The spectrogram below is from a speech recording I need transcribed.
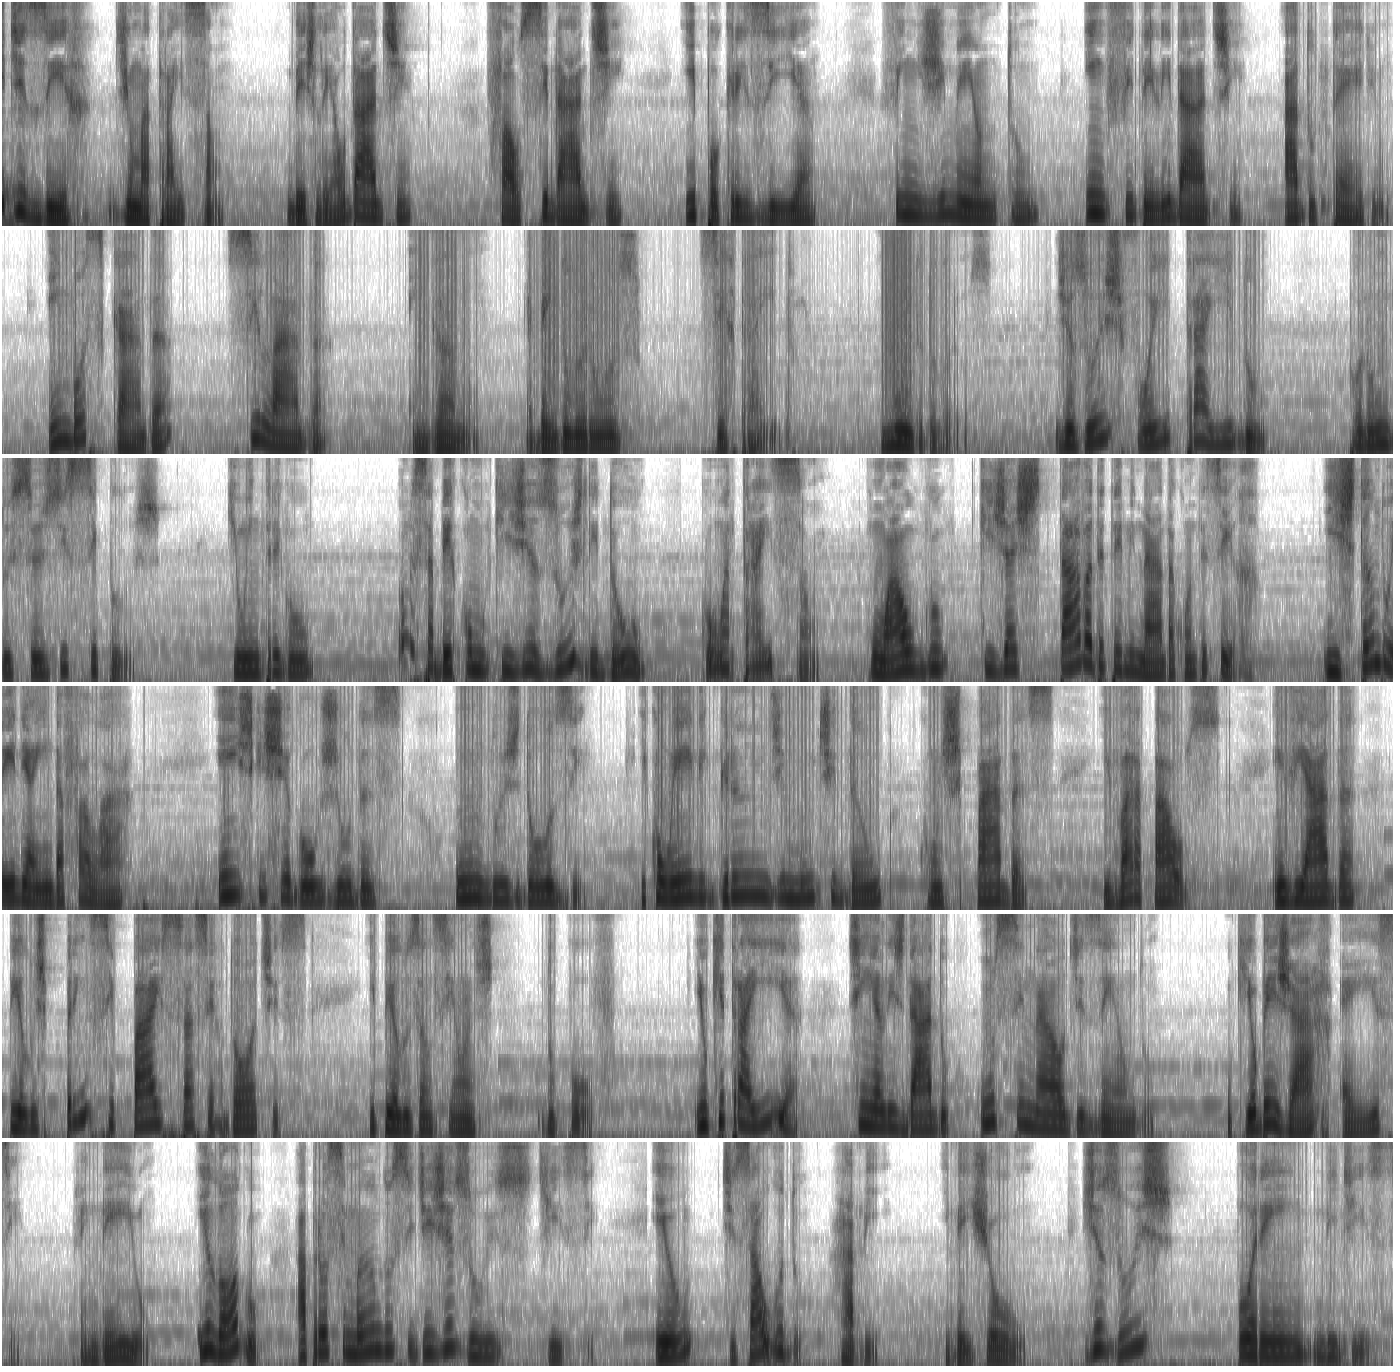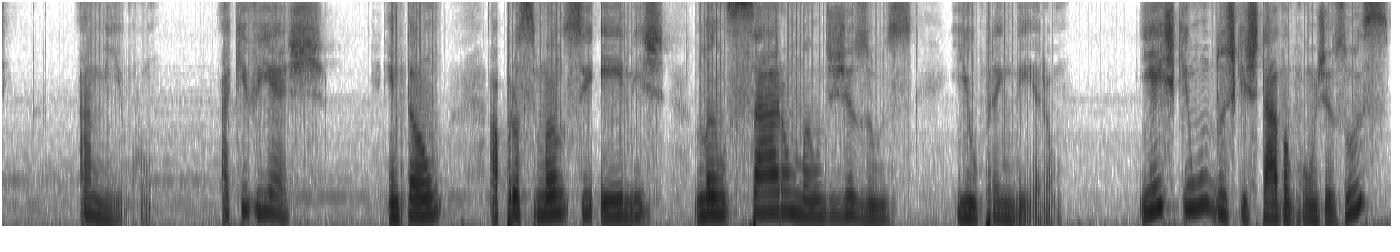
Que dizer de uma traição? Deslealdade, falsidade, hipocrisia, fingimento, infidelidade, adultério, emboscada, cilada, engano. É bem doloroso ser traído. Muito doloroso. Jesus foi traído por um dos seus discípulos que o entregou. Vamos saber como que Jesus lidou com a traição, com algo que já estava determinado a acontecer. E estando ele ainda a falar, eis que chegou Judas, um dos doze, e com ele grande multidão com espadas e varapaus, enviada pelos principais sacerdotes e pelos anciãos do povo. E o que traía tinha-lhes dado um sinal, dizendo: O que eu beijar é esse, prendei-o. E logo, aproximando-se de Jesus, disse: Eu te saúdo, Rabi, e beijou-o. Jesus, porém, lhe disse: Amigo, a que vieste? Então, aproximando-se eles, lançaram mão de Jesus e o prenderam. E eis que um dos que estavam com Jesus,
